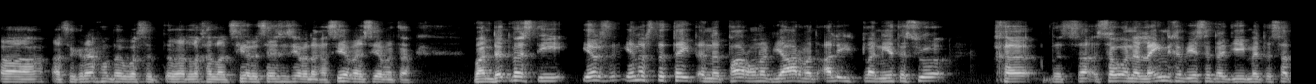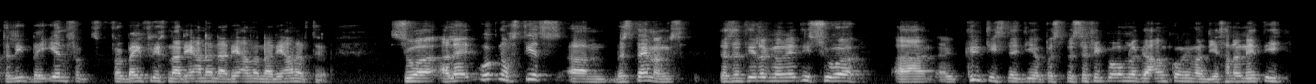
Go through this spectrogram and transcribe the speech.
uh as ek reg onthou was dit hulle gelanseer in 76 en 77 want dit was die eerste enigste tyd in 'n paar honderd jaar wat al die planete so ge sou in 'n lyn gewees het dat jy met 'n satelliet by een verbyvlieg na die ander na die ander na die ander toe. So hulle het ook nog steeds ehm um, bestemmings. Dis natuurlik nou net nie so uh krities dat jy op 'n spesifieke oomblik daar aankom nie want jy gaan nou net nie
